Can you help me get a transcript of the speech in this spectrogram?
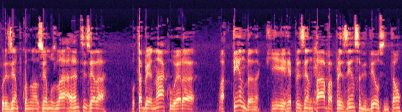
Por exemplo, quando nós vemos lá, antes era o tabernáculo, era uma tenda né, que representava a presença de Deus, então,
